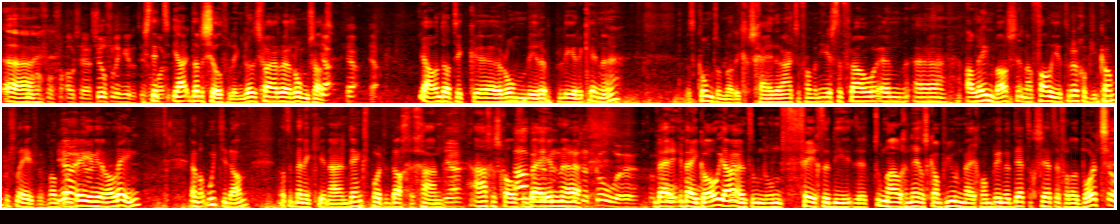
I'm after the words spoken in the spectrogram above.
Eh, voor, voor, voor oudsher. Zilverling is het is dit, ja, dat is Zilverling. Dat is waar eh, Rom zat. Ja, ja, ja. Ja, want dat ik eh, Rom weer heb leren kennen. Dat komt omdat ik gescheiden raakte van mijn eerste vrouw en eh, alleen was. En dan val je terug op je campusleven. Want Ja, dan ben je ja. weer alleen. En wat moet je dan? Want dan ben ik hier naar een denksportendag gegaan. ja. Aangeschoven Ah, bij een... eh, go, eh, bij, go- bij Go, ja. En toen, toen veegde die, de toenmalige Nederlands kampioen mij gewoon binnen 30 zetten van het bord. Zo.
